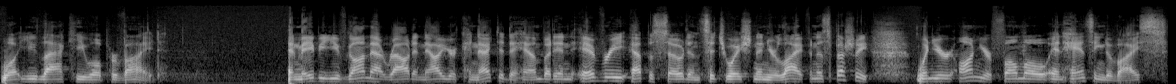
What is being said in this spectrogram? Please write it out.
What you lack, He will provide. And maybe you've gone that route and now you're connected to Him, but in every episode and situation in your life, and especially when you're on your FOMO enhancing device,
